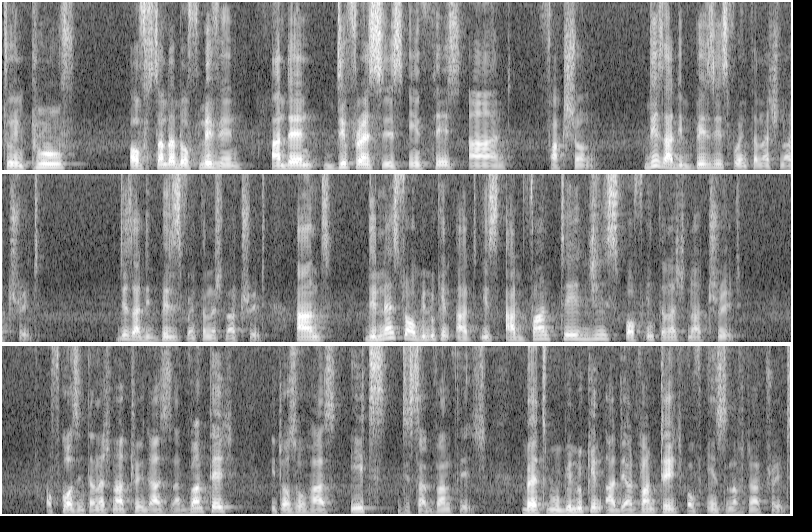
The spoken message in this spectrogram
to improve of standard of living, and then differences in taste and faction. These are the basis for international trade. These are the basis for international trade. And the next one we'll be looking at is advantages of international trade. Of course, international trade has an advantage it also has its disadvantage. But we'll be looking at the advantage of international trade.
